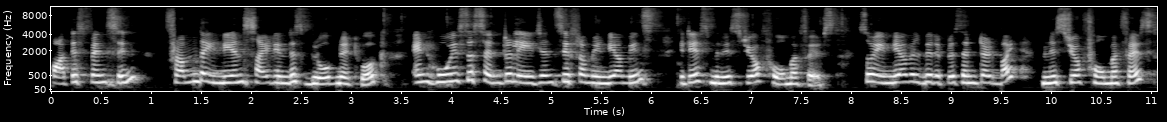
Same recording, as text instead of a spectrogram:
participants in from the Indian side in this globe network and who is the central agency from India means it is Ministry of Home Affairs. So India will be represented by Ministry of Home Affairs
